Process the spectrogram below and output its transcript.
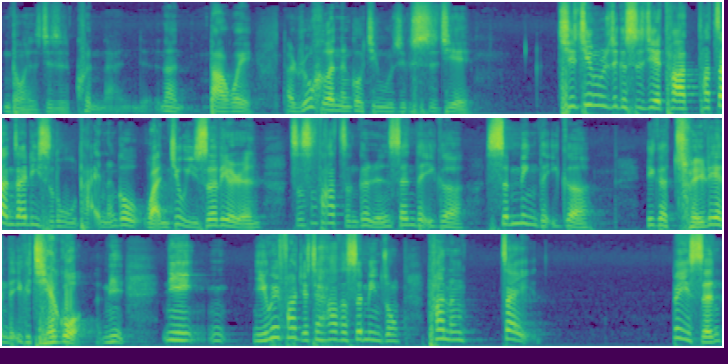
你懂我意思？就是困难。那。大卫他如何能够进入这个世界？其实进入这个世界，他他站在历史的舞台，能够挽救以色列人，只是他整个人生的一个生命的一个一个锤炼的一个结果。你你你你会发觉，在他的生命中，他能在被神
